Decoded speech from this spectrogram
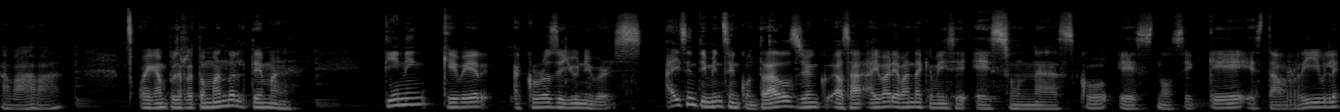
Ah, va, va. Oigan, pues retomando el tema, tienen que ver Across the Universe. Hay sentimientos encontrados. Yo o sea, hay varias bandas que me dice es un asco, es no sé qué, está horrible.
